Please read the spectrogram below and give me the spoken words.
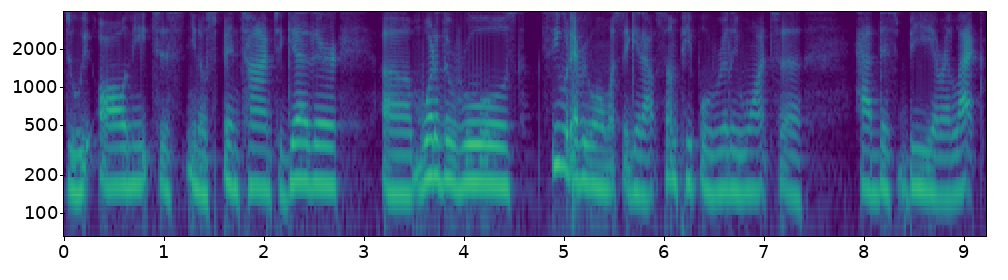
Do we all need to, you know, spend time together? Um, what are the rules? See what everyone wants to get out. Some people really want to have this be a relax.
